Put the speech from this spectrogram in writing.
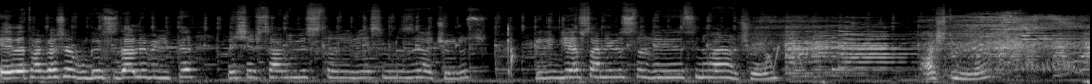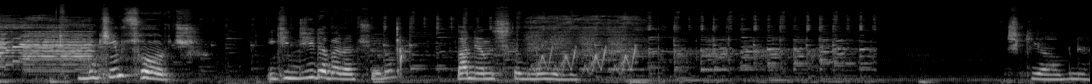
Evet arkadaşlar bugün sizlerle birlikte 5 efsanevi star hediyesimizi açıyoruz. Birinci efsanevi star hediyesini ben açıyorum. Açtım bile. Bu kim? Search. İkinciyi de ben açıyorum. Ben yanlışlıkla buna girdim. Çık ya bu ne?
